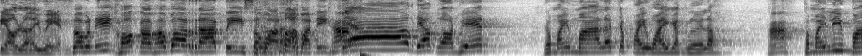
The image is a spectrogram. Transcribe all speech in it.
เดียวเลยเวนสวัสดีขอกล่าวคำว่าราตรีสวัสดิ์สวัสดีครับ เดี๋ยวเดี๋ยวก่อนเพชรทำไมมาแล้วจะไปไวจังเลยล่ะฮะทำไมรีบมา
